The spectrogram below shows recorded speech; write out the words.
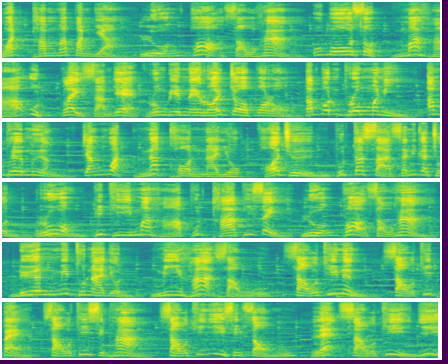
What ธรรมปัญญา หลวงพ่อเสาห้า อุโบสถ มหาอุด ใกล้สามแยก โรงเรียนในร้อยจอปรตำบลพรหมมณี อำเภอเมือง จังหวัดนครนายก ขอเชิญ พุทธศาสนิกชน ร่วมพิธีมหาพุทธาพิเศษ หลวงพ่อเสาห้า เดือนมิถุนายน มี5เสา เสาที่1เสาที่ 8 เสาที่ 15 เสาที่ 22 และเสาที่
